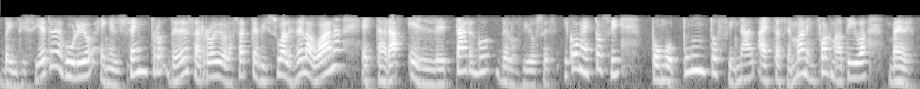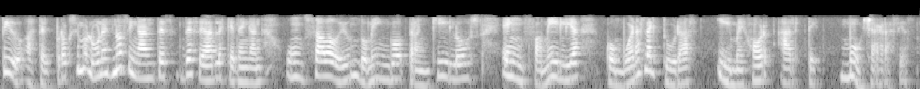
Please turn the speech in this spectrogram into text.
27 de julio en el Centro de Desarrollo de las Artes Visuales de La Habana estará el letargo de los dioses. Y con esto sí pongo punto final a esta semana informativa. Me despido hasta el próximo lunes, no sin antes desearles que tengan un sábado y un domingo tranquilos, en familia, con buenas lecturas y mejor arte. Muchas gracias.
